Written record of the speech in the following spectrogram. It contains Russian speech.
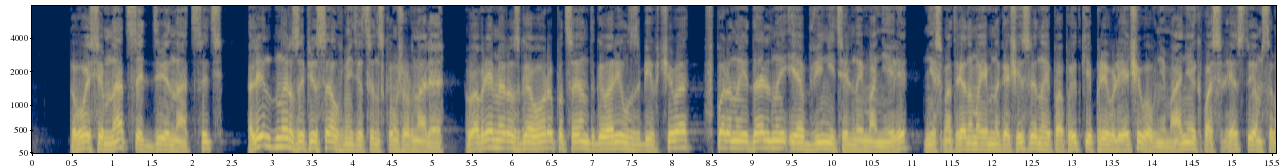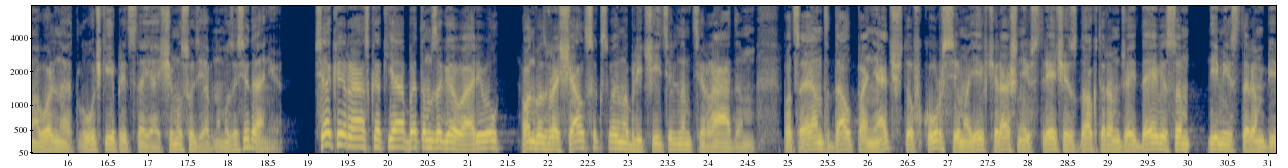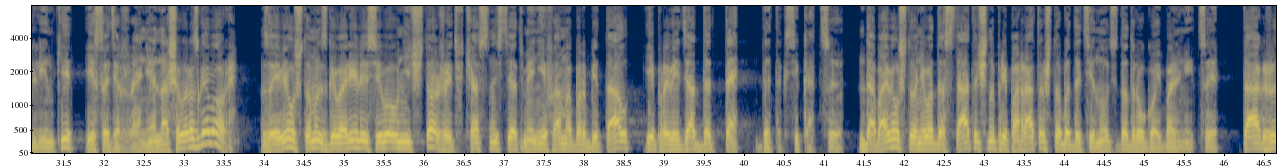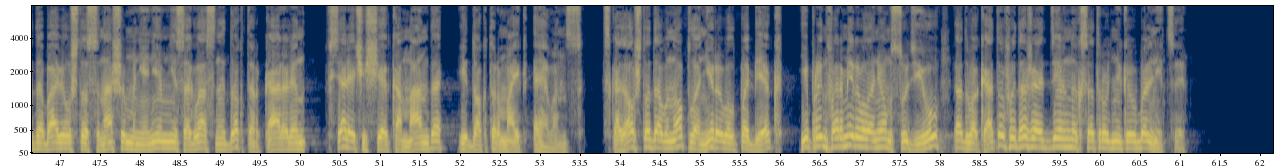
В 18.12 Линднер записал в медицинском журнале во время разговора пациент говорил сбивчиво, в параноидальной и обвинительной манере, несмотря на мои многочисленные попытки привлечь его внимание к последствиям самовольной отлучки и предстоящему судебному заседанию. Всякий раз, как я об этом заговаривал, он возвращался к своим обличительным тирадам. Пациент дал понять, что в курсе моей вчерашней встречи с доктором Джей Дэвисом и мистером Белинки и содержания нашего разговора. Заявил, что мы сговорились его уничтожить, в частности, отменив амобарбитал и проведя ДТ, детоксикацию. Добавил, что у него достаточно препарата, чтобы дотянуть до другой больницы. Также добавил, что с нашим мнением не согласны доктор Каролин, вся лечащая команда и доктор Майк Эванс. Сказал, что давно планировал побег и проинформировал о нем судью, адвокатов и даже отдельных сотрудников больницы.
